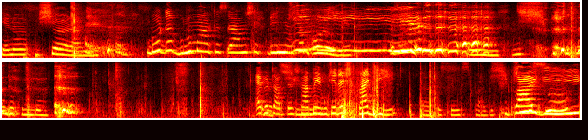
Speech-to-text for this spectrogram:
Yine bir şey öğrendim. Burada bunun markası yanlış bilmiyorsam Oral-B. Ay, Diş fırçasına dokundum. Evet Evet, arkadaşlar şimdi- benimki de Spidey. Arkasının spagetti. Spidey.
